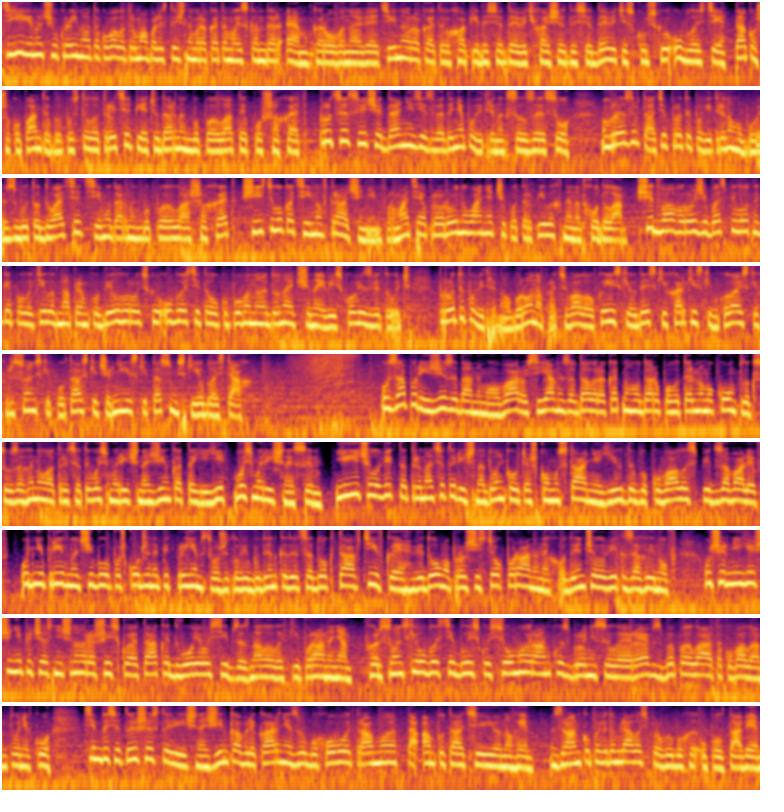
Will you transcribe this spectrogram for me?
Цієї ночі Україну атакували трьома балістичними ракетами Іскандер М, керованою авіаційною ракетою Х-59, Х-69 із Курської області. Також окупанти випустили 35 ударних БПЛА типу Шахет. Про це свідчать дані зі зведення повітряних сил ЗСУ. В результаті протиповітряного бою збито 27 ударних БПЛА Шахет, 6 локаційно втрачені. Інформація про руйнування чи потерпілих не надходила. Ще два ворожі безпілотники полетіли в напрямку Білгородської області та окупованої Донеччини. Військові звітують. Протиповітряна оборона працювала у Київській, Одеській, Харківській, Миколаївській, Херсонській, Полтавській, Чернігівській та Сумській областях. У Запоріжжі, за даними ОВА, росіяни завдали ракетного удару по готельному комплексу. Загинула 38-річна жінка та її 8-річний син. Її чоловік та 13-річна донька у тяжкому стані. Їх деблокували з під завалів. У Дніпрі вночі було пошкоджене підприємство, житлові будинки, дитсадок та автівки. Відомо про шістьох поранених. Один чоловік загинув. У Чернігівщині під час нічної рашистської атаки двоє осіб зазнали легкі поранення. В Херсонській області близько сьомої ранку збройні сили РФ з БПЛА атакували Антонівку. 76-річна жінка в лікарні з вибуховою травмою та ампутацією ноги. Зранку повідомлялось про вибухи у Полтаві.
